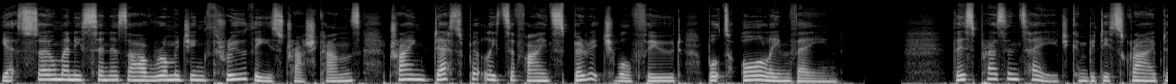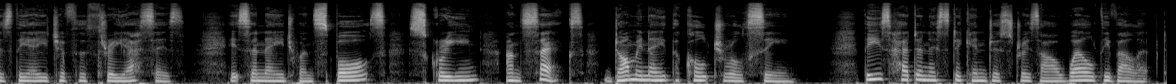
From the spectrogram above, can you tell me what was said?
yet so many sinners are rummaging through these trash cans, trying desperately to find spiritual food, but all in vain. This present age can be described as the age of the three S's it's an age when sports, screen, and sex dominate the cultural scene. These hedonistic industries are well developed.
